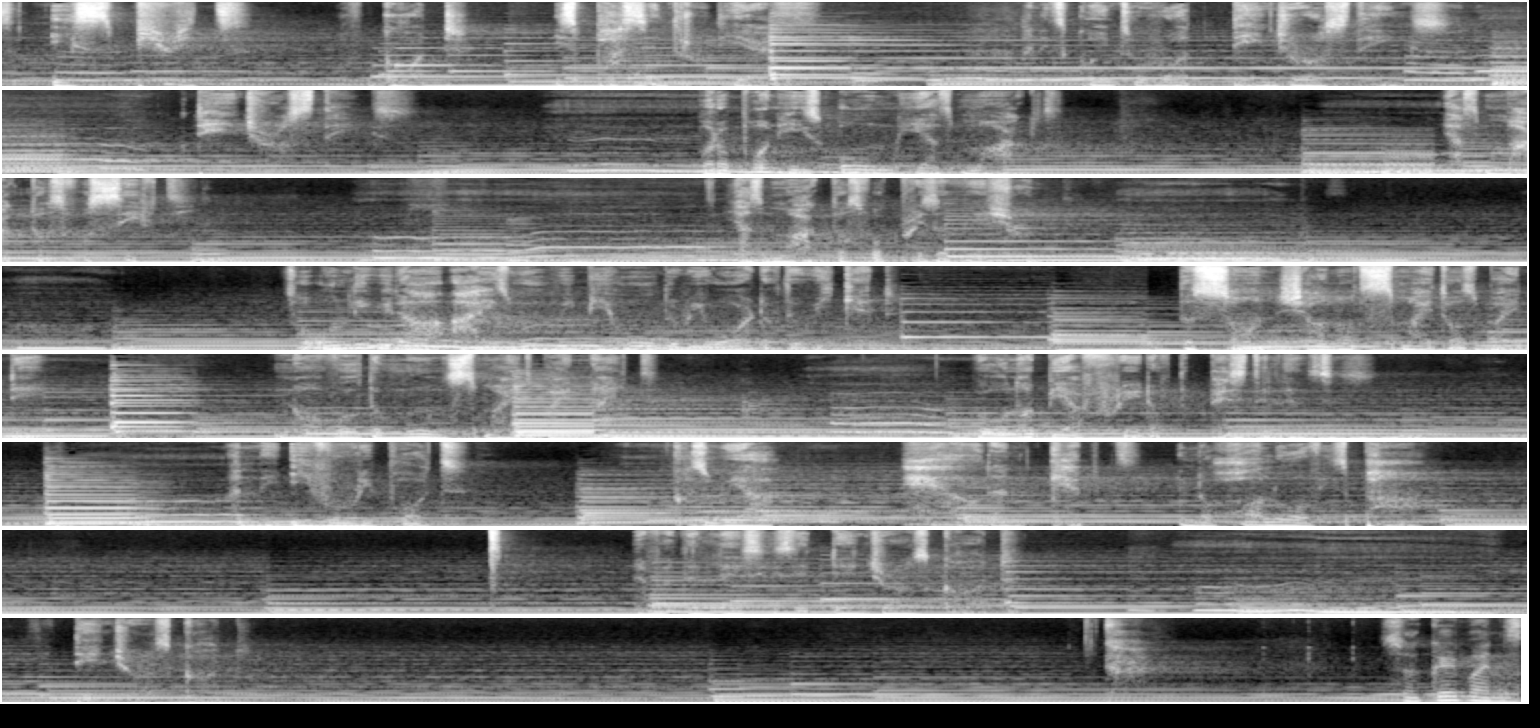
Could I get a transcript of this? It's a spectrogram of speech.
Because a spirit of God is passing through the earth and it's going to wrought dangerous things. Dangerous things. But upon his own, he has marked. He has marked us for safety. He has marked us for preservation. Not be afraid of the pestilences and the evil report, because we are held and kept in the hollow of his power. Nevertheless, he's a dangerous God. Dangerous God. So Greatman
